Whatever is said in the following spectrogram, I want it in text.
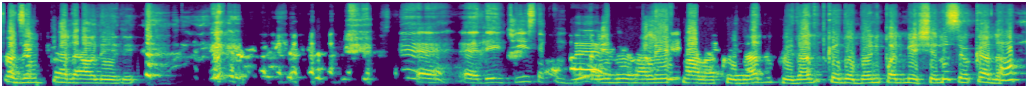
Fazer um canal nele. É, é dentista com boa. Aí a lei fala: cuidado, cuidado, porque o Dobani pode mexer no seu canal.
